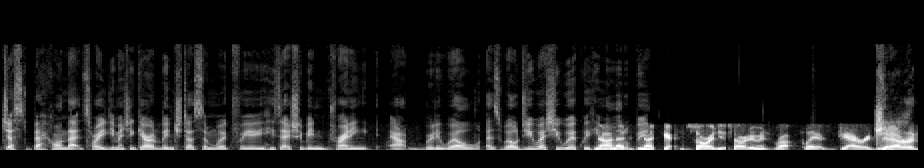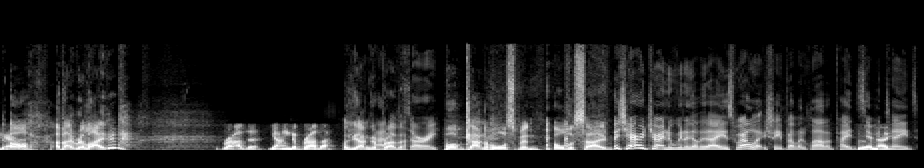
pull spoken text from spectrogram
just back on that, sorry, you mentioned Garrett Lynch does some work for you. He's actually been training out really well as well. Do you actually work with him No, a no, little bit? no. Ja- Sorry, to, sorry to interrupt, Claire. It's Jared. Jared, oh, are they related? brother, younger brother. A younger Okay, brother. sorry. Well, gun horseman, all the same. But Jared trained a winner the other day as well, actually, at Balaklava, paid Yeah, no. 17s.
